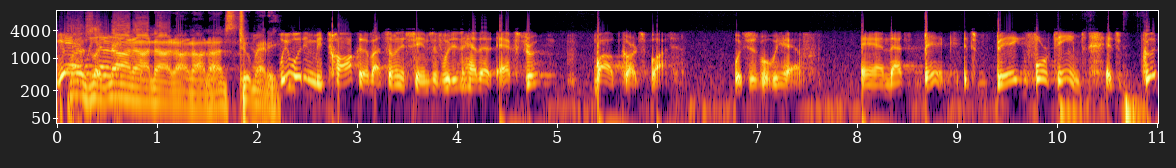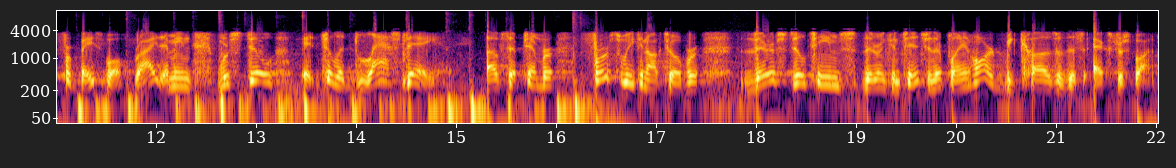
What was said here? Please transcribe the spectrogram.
Yeah, Players like, no, no, no, no, no, no, it's too many. We wouldn't be talking about some of these teams if we didn't have that extra wild card spot, which is what we have. And that's big. It's big for teams. It's good for baseball, right? I mean, we're still till the last day of September. First week in October, there are still teams that are in contention. They're playing hard because of this extra spot.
